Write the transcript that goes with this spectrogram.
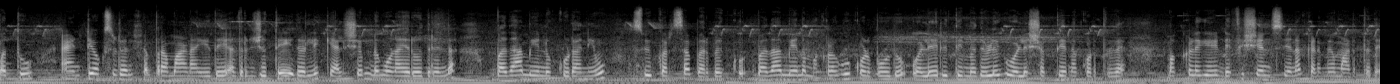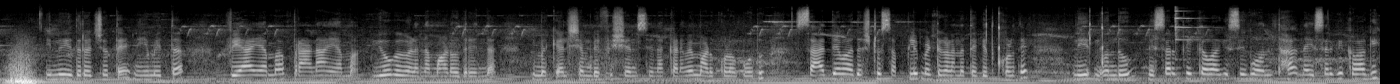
ಮತ್ತು ಆ್ಯಂಟಿ ಆಕ್ಸಿಡೆಂಟ್ನ ಪ್ರಮಾಣ ಇದೆ. ಅದರ ಜೊತೆ ಇದರಲ್ಲಿ ಕ್ಯಾಲ್ಶಿಯಂನ ಗುಣ ಇರೋದ್ರಿಂದ ಬಾದಾಮಿಯನ್ನು ಕೂಡ ನೀವು ಸ್ವೀಕರಿಸ ಬರಬೇಕು ಬಾದಾಮಿಯನ್ನು ಮಕ್ಕಳಿಗೂ ಕೊಡ್ಬೋದು. ಒಳ್ಳೆಯ ರೀತಿ ಮೆದುಳಿಗೂ ಒಳ್ಳೆಯ ಶಕ್ತಿಯನ್ನು ಕೊಡ್ತದೆ. ಮಕ್ಕಳಿಗೆ ಡೆಫಿಷಿಯನ್ಸಿಯನ್ನು ಕಡಿಮೆ ಮಾಡ್ತದೆ. ಇನ್ನು ಇದರ ಜೊತೆ ನಿಯಮಿತ ವ್ಯಾಯಾಮ, ಪ್ರಾಣಾಯಾಮ ಯೋಗಗಳನ್ನು ಮಾಡೋದರಿಂದ ನಿಮ್ಮ ಕ್ಯಾಲ್ಶಿಯಂ ಡೆಫಿಷಿಯನ್ಸಿನ ಕಡಿಮೆ ಮಾಡ್ಕೊಳ್ಬೋದು. ಸಾಧ್ಯವಾದಷ್ಟು ಸಪ್ಲಿಮೆಂಟ್ಗಳನ್ನು ತೆಗೆದುಕೊಳ್ಳದೆ ನಿ, ಒಂದು ನಿಸರ್ಗಿಕವಾಗಿ ಸಿಗುವಂತಹ, ನೈಸರ್ಗಿಕವಾಗಿ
